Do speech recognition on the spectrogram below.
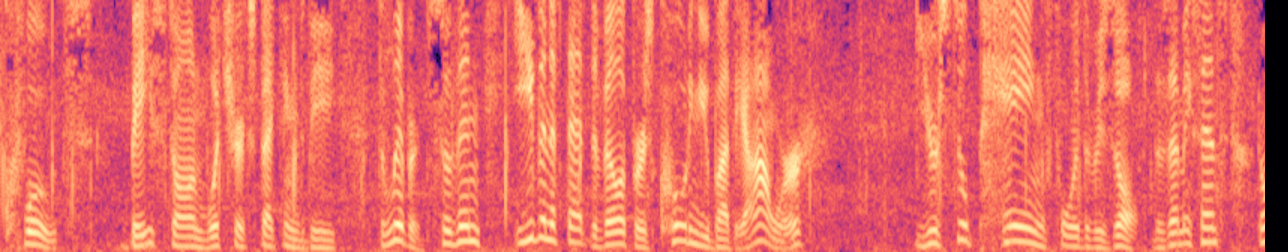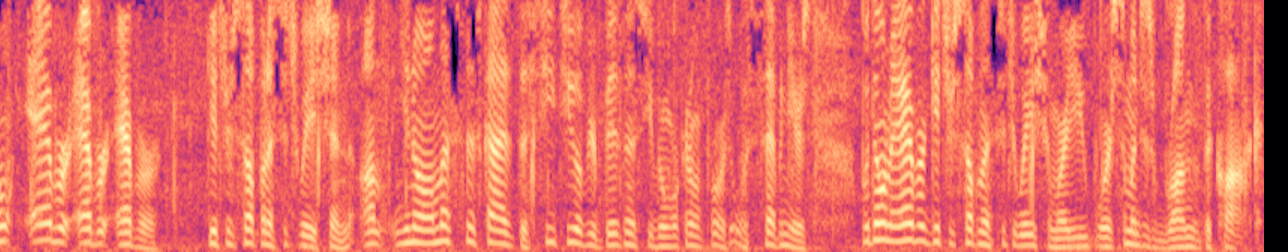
quotes based on what you're expecting to be delivered. So then even if that developer is quoting you by the hour, you're still paying for the result. Does that make sense? Don't ever, ever, ever get yourself in a situation, um, you know, unless this guy's the CTO of your business you've been working for with seven years, but don't ever get yourself in a situation where you, where someone just runs the clock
